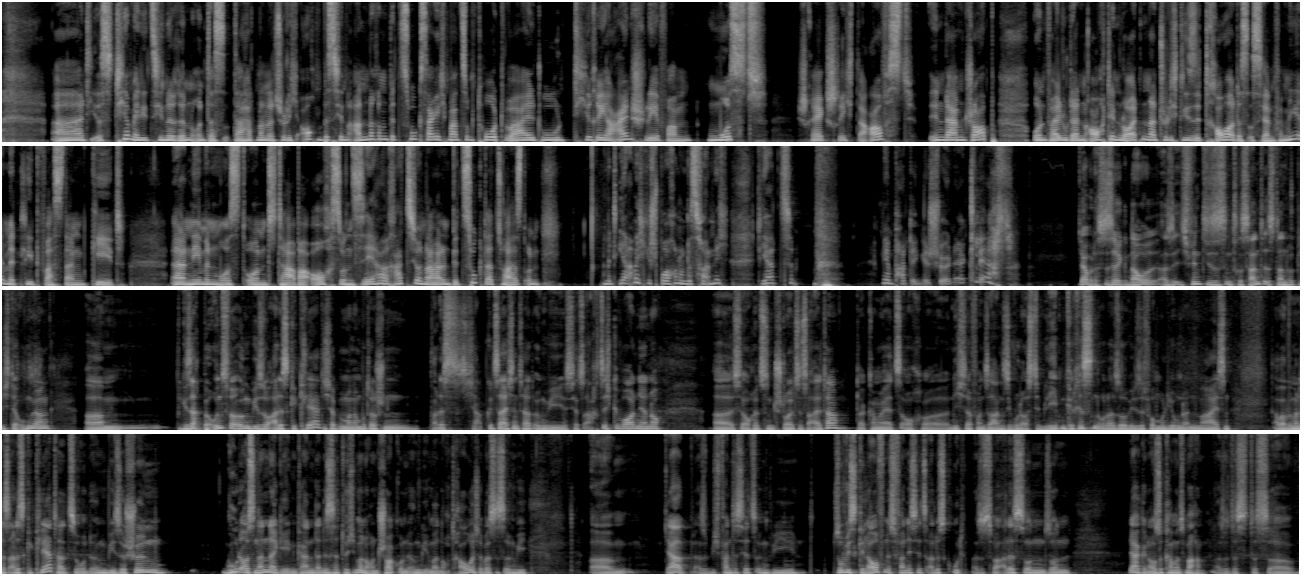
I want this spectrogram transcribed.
Äh, die ist Tiermedizinerin und das, da hat man natürlich auch ein bisschen anderen Bezug, sage ich mal, zum Tod, weil du Tiere ja einschläfern musst, Schrägstrich darfst, in deinem Job und weil du dann auch den Leuten natürlich diese Trauer, das ist ja ein Familienmitglied, was dann geht, äh, nehmen musst und da aber auch so einen sehr rationalen Bezug dazu hast. Und mit ihr habe ich gesprochen und das fand ich, die hat mir ein paar Dinge schön erklärt. Ja, aber das ist ja genau, also ich finde, dieses Interessante ist dann wirklich der Umgang. Ähm, wie gesagt, bei uns war irgendwie so alles geklärt. Ich habe mit meiner Mutter schon, weil es sich abgezeichnet hat, irgendwie ist jetzt 80 geworden ja noch. Äh, ist ja auch jetzt ein stolzes Alter. Da kann man jetzt auch äh, nicht davon sagen, sie wurde aus dem Leben gerissen oder so, wie diese Formulierungen dann immer heißen. Aber wenn man das alles geklärt hat so und irgendwie so schön gut auseinandergehen kann, dann ist es natürlich immer noch ein Schock und irgendwie immer noch traurig, aber es ist irgendwie, ähm, ja, also ich fand es jetzt irgendwie, so wie es gelaufen ist, fand ich es jetzt alles gut. Also es war alles so ein, so ein ja, genau so kann man es machen. Also das, das äh,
